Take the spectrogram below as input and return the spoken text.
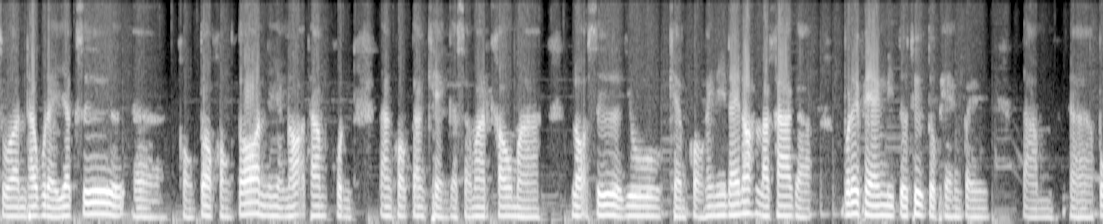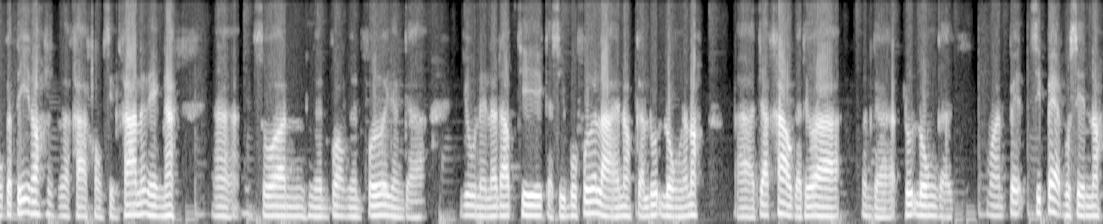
ส่วนถ้าผู้ใดอยากซื้ออของตอกของต้อนนี่อย่างเนาะทำคนต่างของต่างแข่งก็สามารถเข้ามาเลาะซื้ออยู่แคมของให้นี้ได้เนาะราคาก็บ่ได้แพงมีตัวถึกตัวแพงไปตามปกติเนาะราคาของสินค้านั่นเองนะส่วนเงินฟอกเงินเฟ้ออย่างก็อยู่ในระดับที่กสิบเฟอร์หลายเนาะก็ลดลงแล้วเนาะจากข้าวก็ถือว่ามันก็ลดลงก็ ประมาณเป็ด18%เนาะ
